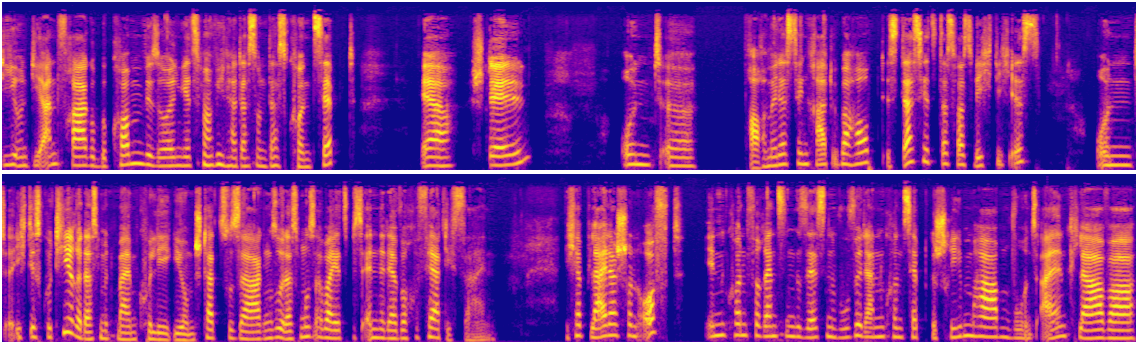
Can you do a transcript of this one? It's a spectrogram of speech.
die und die Anfrage bekommen, wir sollen jetzt mal wieder das und das Konzept erstellen. Und äh, brauchen wir das denn gerade überhaupt? Ist das jetzt das, was wichtig ist? Und ich diskutiere das mit meinem Kollegium, statt zu sagen, so, das muss aber jetzt bis Ende der Woche fertig sein. Ich habe leider schon oft in Konferenzen gesessen, wo wir dann ein Konzept geschrieben haben, wo uns allen klar war,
